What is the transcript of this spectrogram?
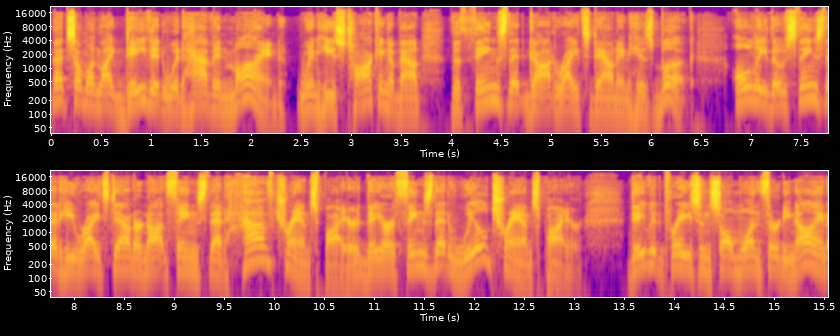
that someone like David would have in mind when he's talking about the things that God writes down in his book. Only those things that he writes down are not things that have transpired, they are things that will transpire. David prays in Psalm 139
